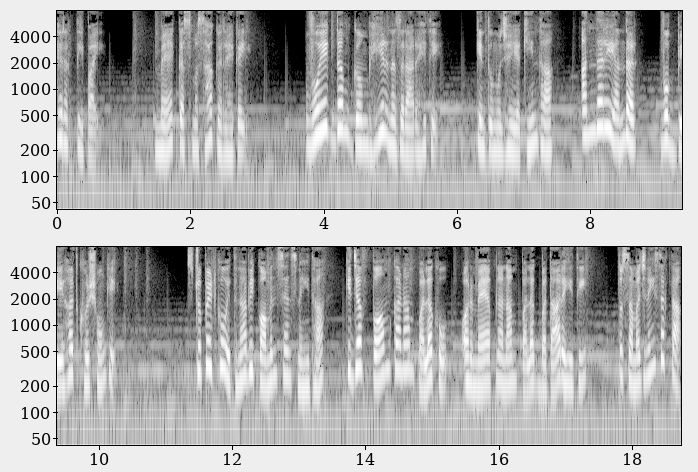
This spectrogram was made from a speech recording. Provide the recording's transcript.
थिरकती पाई। मैं कसमसा कर रह गई। वो एकदम गंभीर नज़र आ रहे थे, किंतु मुझे यकीन था अंदर ही अंदर वो बेहद खुश होंगे। स्टुपिड को इतना भी कॉमन सेंस नहीं था कि जब फर्म का नाम पलक हो और मैं अपना नाम पलक बता रही थी तो समझ नहीं सकता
